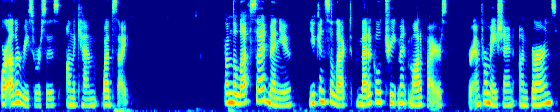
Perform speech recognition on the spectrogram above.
or other resources on the CHEMM website. From the left side menu, you can select Medical Treatment Modifiers for information on burns,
